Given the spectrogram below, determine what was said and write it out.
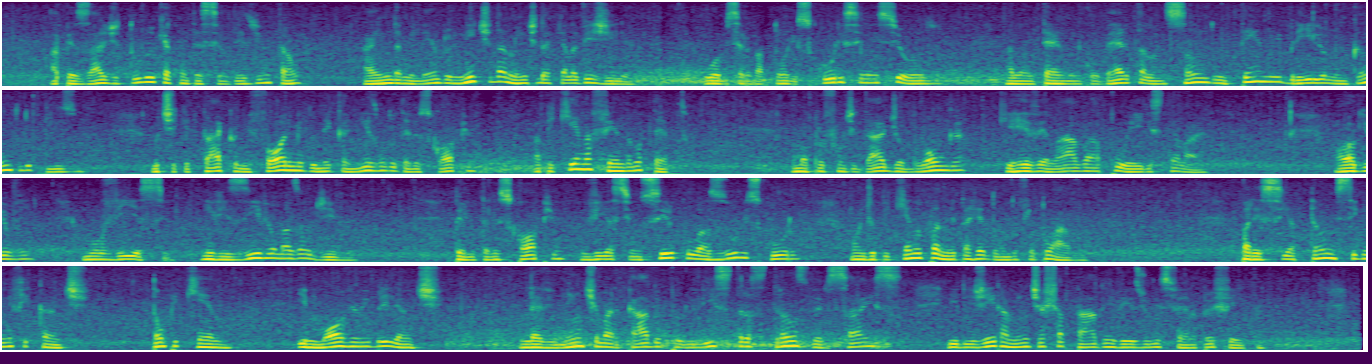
Apesar de tudo o que aconteceu desde então, ainda me lembro nitidamente daquela vigília. O observatório escuro e silencioso, a lanterna encoberta lançando um tênue brilho num canto do piso, o tic-tac uniforme do mecanismo do telescópio, a pequena fenda no teto, uma profundidade oblonga que revelava a poeira estelar. Ogilvy movia-se, invisível mas audível. Pelo telescópio via-se um círculo azul escuro onde o pequeno planeta redondo flutuava. Parecia tão insignificante, tão pequeno, imóvel e brilhante, levemente marcado por listras transversais e ligeiramente achatado em vez de uma esfera perfeita.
